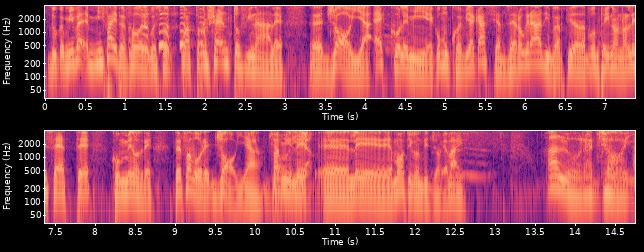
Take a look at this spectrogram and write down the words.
Dunque, mi, fa- mi fai per favore questo 400 finale. Eh, gioia, ecco le mie. Comunque, via Cassia a 0 gradi, partita da Ponte di Nonna alle 7 con meno 3. Per favore, gioia. Fammi le, eh, le emoticon di gioia, vai. Allora, gioia.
